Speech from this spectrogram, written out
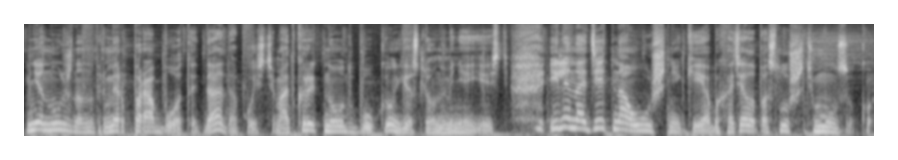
мне нужно, например, поработать, да, допустим, открыть ноутбук, ну, если он у меня есть. Или надеть наушники, я бы хотела послушать музыку.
